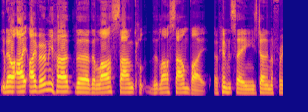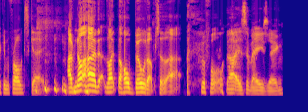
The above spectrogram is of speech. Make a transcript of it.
you know, I I've only heard the the last sound cl- the last sound bite of him saying he's turning the freaking frogs gay. I've not heard like the whole build up to that before. That is amazing.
